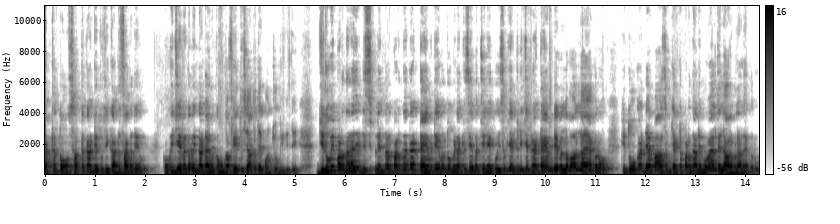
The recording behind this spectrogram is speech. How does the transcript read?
8 ਤੋਂ 7 ਘੰਟੇ ਤੁਸੀਂ ਕੱਢ ਸਕਦੇ ਹੋ। ਕਿਉਂਕਿ ਜੇ ਮੈਂ ਤੁਹਾਨੂੰ ਇੰਨਾ ਟਾਈਮ ਕਹੂੰਗਾ, ਫਿਰ ਤੁਸੀਂ ਅੱਧ ਤੇ ਪਹੁੰਚੋਗੇ ਕਿਤੇ। ਜਦੋਂ ਵੀ ਪੜ੍ਹਨਾ ਰਾਜੇ ਡਿਸਪਲਿਨ ਨਾਲ ਪੜ੍ਹਨਾਗਾ ਟਾਈਮ ਟੇਬਲ ਤੋਂ ਬਿਨਾ ਕਿਸੇ ਬੱਚੇ ਨੇ ਕੋਈ ਸਬਜੈਕਟ ਨਹੀਂ ਚੱਕਣਾ। ਟਾਈਮ ਟੇਬਲ ਲਵਾ ਲਾਇਆ ਕਰੋ ਕਿ 2 ਘੰਟੇ ਬਾਅਦ ਸਬਜੈਕਟ ਪੜ੍ਹਨਾ ਤੇ ਮੋਬਾਈਲ ਤੇ ਅਲਾਰਮ ਲਾ ਲਿਆ ਕਰੋ।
